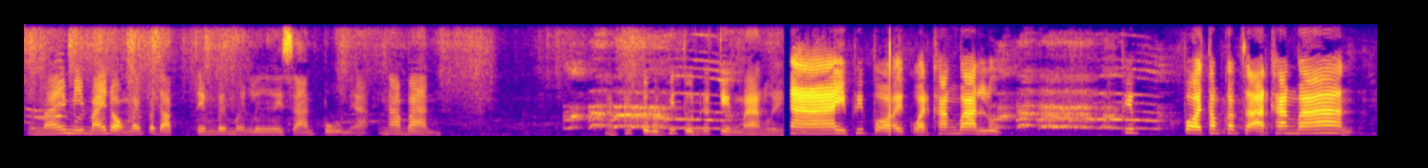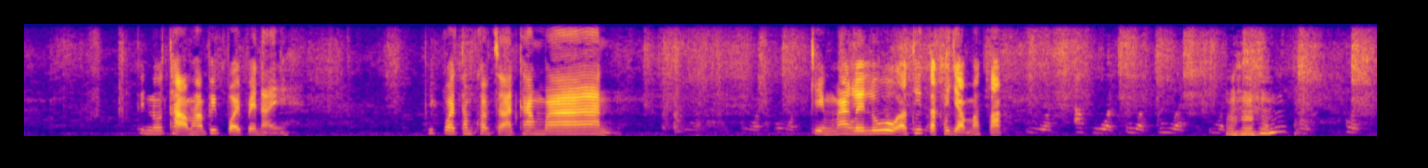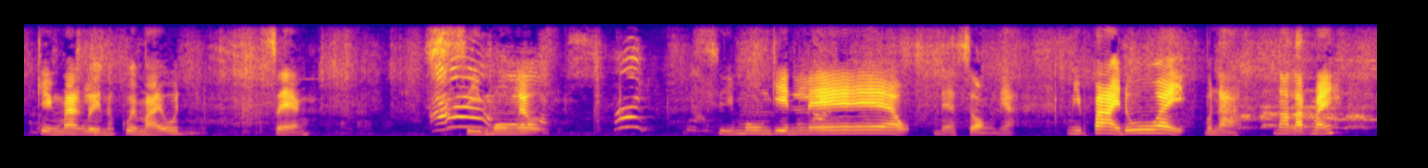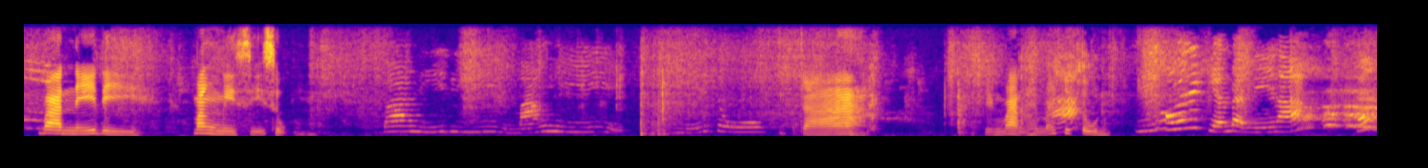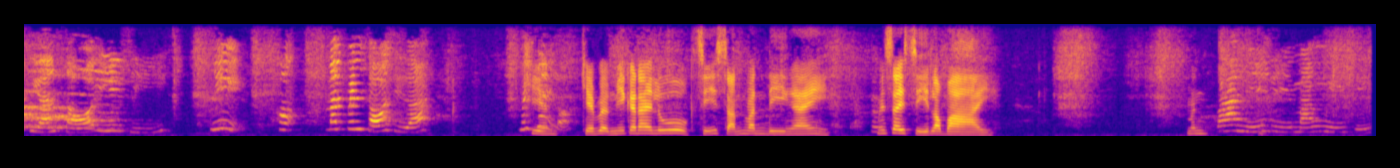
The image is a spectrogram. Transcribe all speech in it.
เห็นไหมมีไม้ดอกไม้ประดับเต็มไปหมดเลยสารปู่เนี่ยหน้าบ้านพี่ตูนพี่ตูนก็เก่งมากเลยไงพี่ปอยกวาดข้างบ้านลูก พี่ปอยทำความสะอาดข้างบ้าน ที่หนูถามหาพี่ปอยไปไหน พี่ปอยทำความสะอาดข้างบ้าน เก่งมากเลยลูก เอาที่ตักขยะมาตัก เก่งมากเลยนะกล้วยไม้โอ้แสง สี่โมงแล้ว สี่โมงเย็นแล้ว แดดส่องเนี่ย มีป้ายด้วยบนน่ะน่ารักไหม บ้านนี้ดี มั่งมีสีสุข จ้าเก่งมากเห็นไหมพี่ตูนนี่เขาไม่ได้เขียนแบบนี้นะเขาเขียนสออีสีนี่เขามันเป็นสอเสือไม่เขียใช่นเหรอเขียนแบบนี้ก็ได้ลูก สีสันวันดีไง ไม่ใช่สีระบาย มันบ้าน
